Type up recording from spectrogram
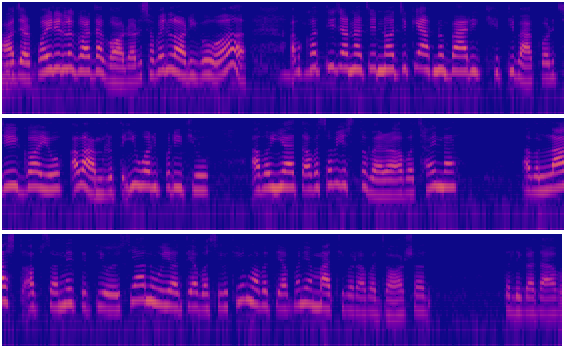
हजुर पहिरोले गर्दा घरहरू सबै लडिगयो हो। अब कतिजना चाहिँ नजिकै आफ्नो बारी खेती भएकोहरू चाहिँ गयो। अब हाम्रो त यी वरिपरि थियो। अब यहाँ त अब सबै यस्तो भएर अब छैन। अब लास्ट अप्सन नै त्यति हो। सानो उयो त्यहाँ बसेको थियौँ। अब त्यहाँ पनि माथिबाट अब झर्छ। त्यसले गर्दा अब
